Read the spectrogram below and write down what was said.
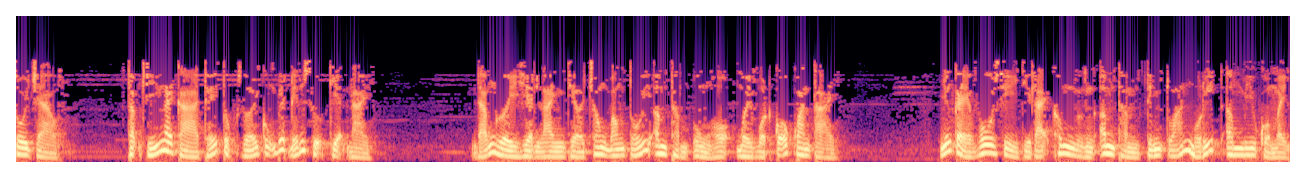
sôi trào, thậm chí ngay cả thế tục giới cũng biết đến sự kiện này. Đám người hiền lành thì ở trong bóng tối âm thầm ủng hộ 11 cỗ quan tài. Những kẻ vô sỉ thì lại không ngừng âm thầm tính toán một ít âm mưu của mình.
